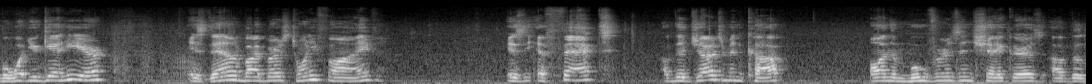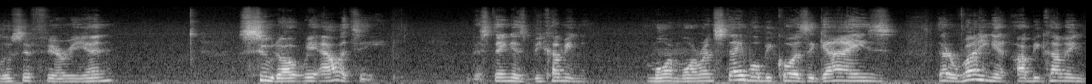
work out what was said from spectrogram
But what you get here is down by verse 25 is the effect of the judgment cup on the movers and shakers of the Luciferian pseudo reality. This thing is becoming more and more unstable because the guys that are running it are becoming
